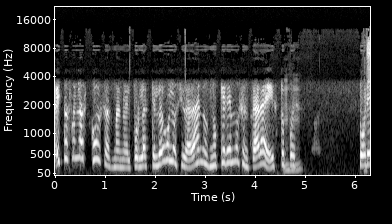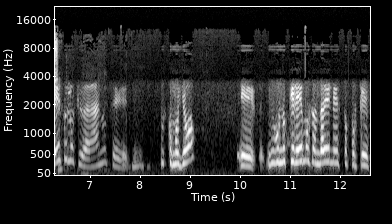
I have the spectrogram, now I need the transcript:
estas son las cosas, Manuel, por las que luego los ciudadanos no queremos entrar a esto, pues por eso los ciudadanos, eh, pues como yo, eh, digo, no queremos andar en esto porque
